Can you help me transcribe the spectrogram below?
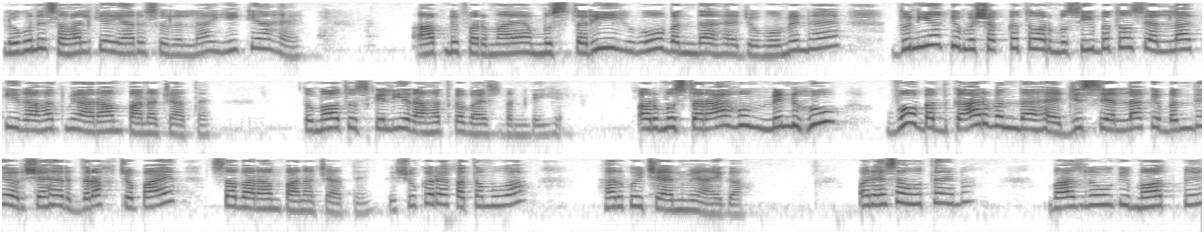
لوگوں نے سوال کیا، یا رسول اللہ، یہ کیا ہے؟ آپ نے فرمایا مستری وہ بندہ ہے جو مومن ہے، دنیا کی مشقتوں اور مصیبتوں سے اللہ کی راحت میں آرام پانا چاہتا ہے۔ تو موت اس کے لیے راحت کا باعث بن گئی ہے۔ اور مستراہ من ہوں وہ بدکار بندہ ہے جس سے اللہ کے بندے اور شہر درخت چپائے سب آرام پانا چاہتے ہیں۔ کہ شکر ہے، ختم ہوا، ہر کوئی چین میں آئے گا۔ اور ایسا ہوتا ہے نا، بعض لوگوں کی موت پہ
